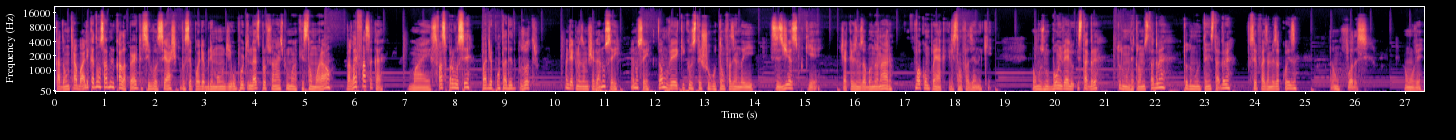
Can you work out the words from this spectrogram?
Cada um trabalha e cada um sabe no cala perto. Se você acha que você pode abrir mão de oportunidades profissionais por uma questão moral, vai lá e faça, cara. Mas faça para você, pare de apontar dedo pros outros. Onde é que nós vamos chegar? Não sei. Eu não sei. Vamos ver o que, que os Texugo estão fazendo aí esses dias, porque já que eles nos abandonaram, vou acompanhar o que, que eles estão fazendo aqui. Vamos no bom e velho Instagram. Todo mundo reclama do Instagram. Todo mundo tem Instagram. Você faz a mesma coisa. Então, foda-se. Vamos ver.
